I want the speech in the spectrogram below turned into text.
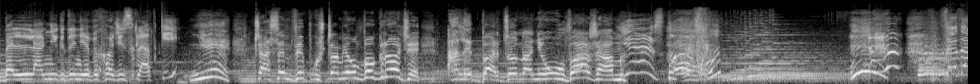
Bella nigdy nie wychodzi z klatki? Nie, czasem wypuszczam ją w ogrodzie, ale bardzo na nią uważam. Jest! Tada!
